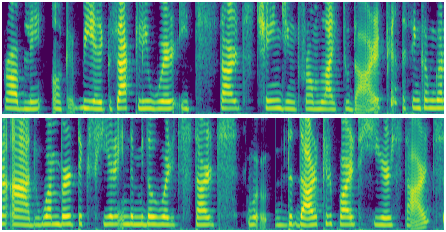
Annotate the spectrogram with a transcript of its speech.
probably okay be exactly where it starts changing from light to dark i think i'm gonna add add one vertex here in the middle where it starts, the darker part here starts.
